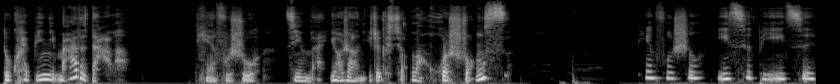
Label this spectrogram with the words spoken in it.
都快比你妈的大了。天福叔今晚要让你这个小浪货爽死！天福叔一次比一次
